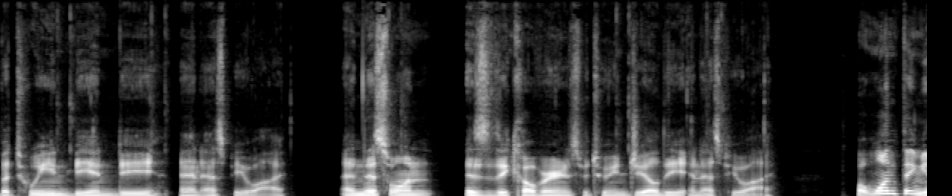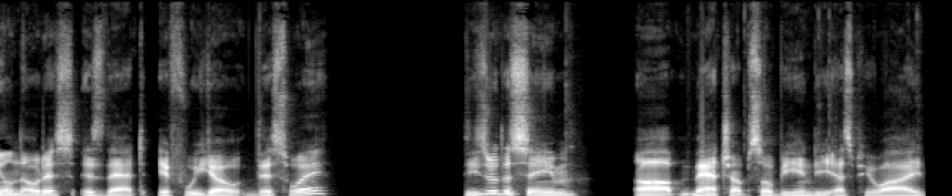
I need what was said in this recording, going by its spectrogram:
between BND and SPY. And this one is the covariance between GLD and SPY. But one thing you'll notice is that if we go this way, these are the same uh, matchup, so BND, SPY,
